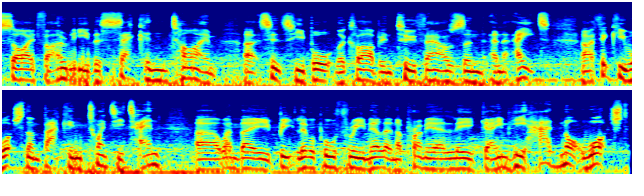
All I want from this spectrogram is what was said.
side for only the second time uh, since he bought the club in 2008. I think he watched them back in 2010 uh, when they beat Liverpool 3-0 in a Premier League game. He had not watched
